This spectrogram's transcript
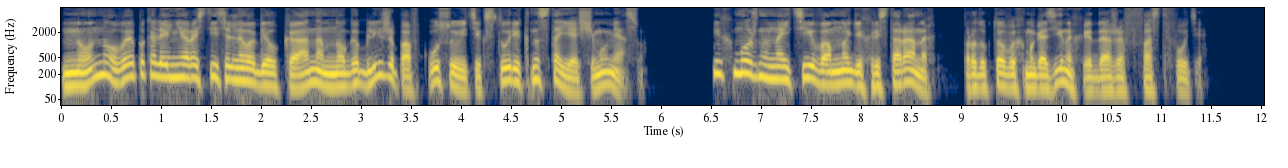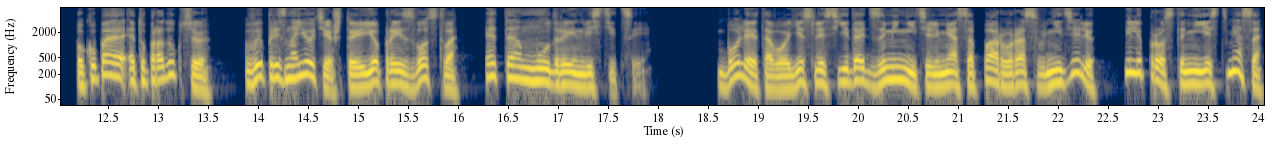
но новое поколение растительного белка намного ближе по вкусу и текстуре к настоящему мясу. Их можно найти во многих ресторанах, продуктовых магазинах и даже в фастфуде. Покупая эту продукцию, вы признаете, что ее производство это мудрые инвестиции. Более того, если съедать заменитель мяса пару раз в неделю или просто не есть мясо,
